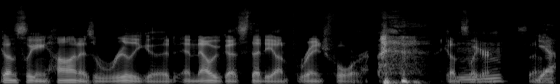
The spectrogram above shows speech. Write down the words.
gunslinging Han is really good, and now we've got steady on range four gunslinger. Mhm. So Yeah.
